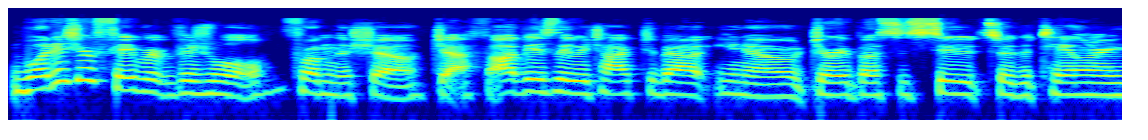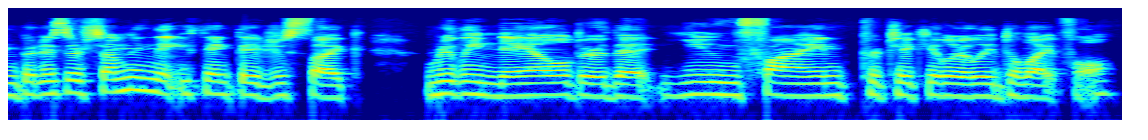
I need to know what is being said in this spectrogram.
what is your favorite visual from the show, Jeff? Obviously, we talked about, you know, Jerry Buss's suits or the tailoring, but is there something that you think they just like really nailed or that you find particularly delightful?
